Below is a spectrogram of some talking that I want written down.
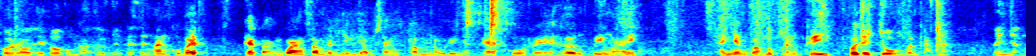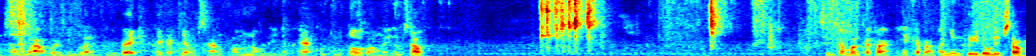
Vừa rồi thì tôi cũng đã thử những cái tính năng của bếp. Các bạn quan tâm đến những dòng sản phẩm nội địa nhật khác của rẻ hơn, khuyến mãi hãy nhấn vào nút đăng ký với cái chuông bên cạnh để nhận thông báo về những lần thử bếp hay các dòng sản phẩm nội địa nhập khác của chúng tôi vào ngày hôm sau. Xin cảm ơn các bạn. Hẹn các bạn ở những video clip sau.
